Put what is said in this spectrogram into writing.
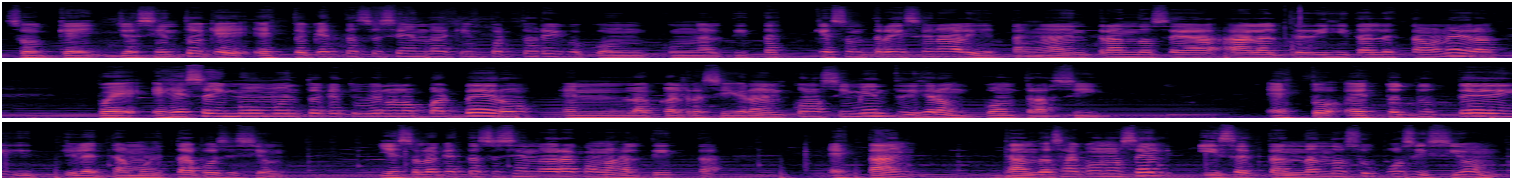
So que yo siento que esto que está sucediendo aquí en Puerto Rico con, con artistas que son tradicionales y están adentrándose al arte digital de esta manera, Pues es ese mismo momento que tuvieron los barberos en la cual recibieron el conocimiento y dijeron contra sí. Esto, esto es de ustedes y, y les damos esta posición. Y eso es lo que está haciendo ahora con los artistas. Están dándose a conocer y se están dando su posición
